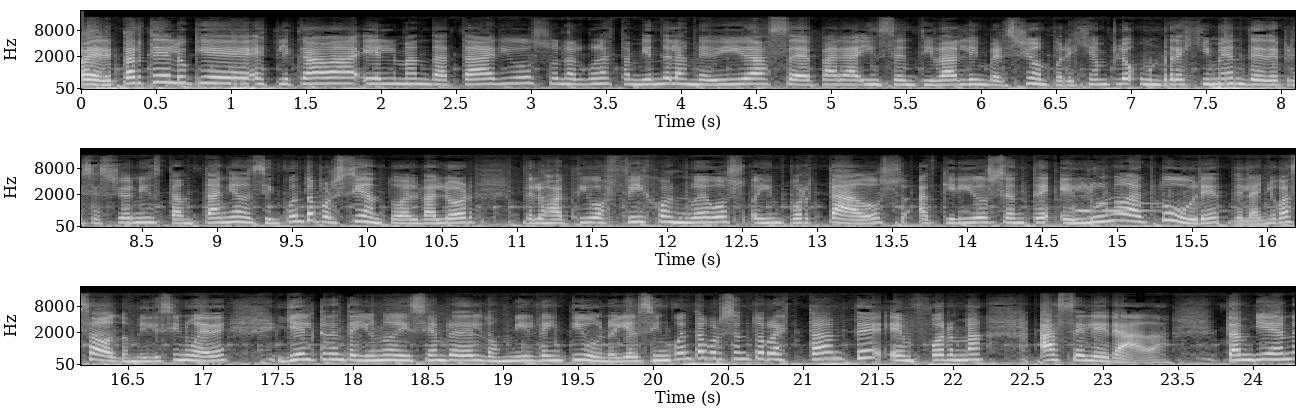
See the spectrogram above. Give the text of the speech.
a ver, parte de lo que explicaba el mandatario son algunas también de las medidas eh, para incentivar la inversión. Por ejemplo, un régimen de depreciación instantánea del 50% del valor de los activos fijos nuevos o importados adquiridos entre el 1 de octubre del año pasado, el 2019, y el 31 de diciembre del 2021, y el 50% restante en forma acelerada. También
